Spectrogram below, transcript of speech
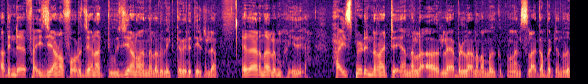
അതിന്റെ ഫൈവ് ജി ആണോ ഫോർ ജി ആണോ ടു ജി ആണോ എന്നുള്ളത് വ്യക്തവരുത്തിയിട്ടില്ല. ഏതായിരുന്നാലും ഹൈ സ്പീഡ് ഇന്റർനെറ്റ് എന്നുള്ള ആ ഒരു ലേബിളിലാണ് നമുക്ക് മനസ്സിലാക്കാൻ പറ്റുന്നത്.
